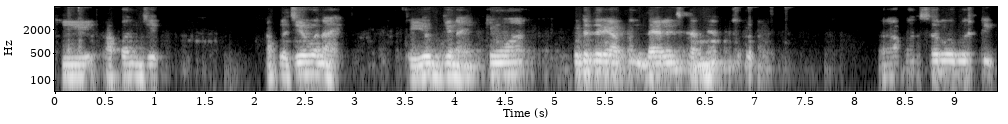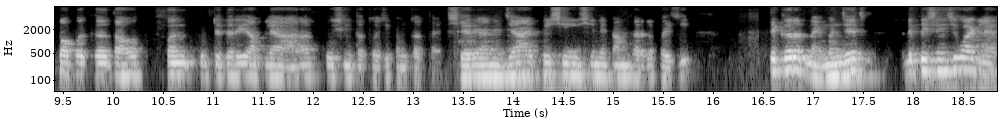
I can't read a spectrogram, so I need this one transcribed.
की आपण जे आपलं जेवण आहे ते योग्य नाही किंवा कुठेतरी आपण बॅलन्स करण्यात चुकत आहोत. तर आपण सर्व गोष्टी प्रॉपर करत आहोत पण कुठेतरी आपल्या आहारात पोषण तत्वाची कमतरता आहे. शरीराने ज्या एफिशियन्सीने काम करायला पाहिजे ते करत नाही. म्हणजेच डेफिशियन्सी वाढल्या.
